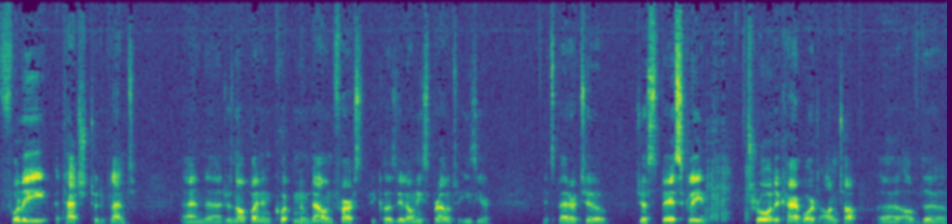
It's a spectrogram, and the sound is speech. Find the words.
fully attached to the plant. And uh, there's no point in cutting them down first because they'll only sprout easier. It's better to just basically throw the cardboard on top uh, of the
